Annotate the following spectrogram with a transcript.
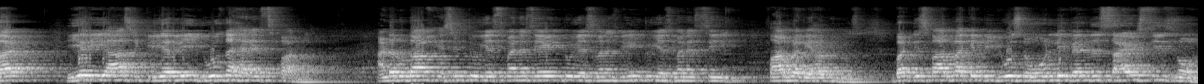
But here he asked clearly use the Heron's formula under root of s into s minus a into s minus b into s minus c formula we have to use. But this formula can be used only when the sides is known.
